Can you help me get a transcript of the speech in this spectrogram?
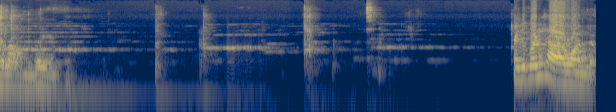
ఎలా ఉందో ఏంటో. ఇది కూడా చాలా బాగుంది.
